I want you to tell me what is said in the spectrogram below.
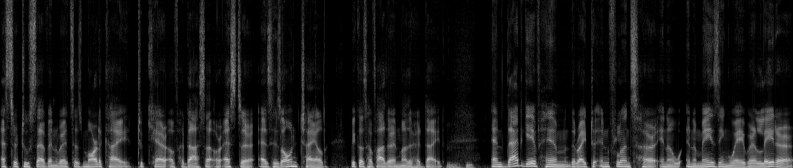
Esther 2.7 where it says Mordecai took care of Hadassah or Esther as his own child because her father and mother had died. Mm-hmm. And that gave him the right to influence her in a, an amazing way, where later,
